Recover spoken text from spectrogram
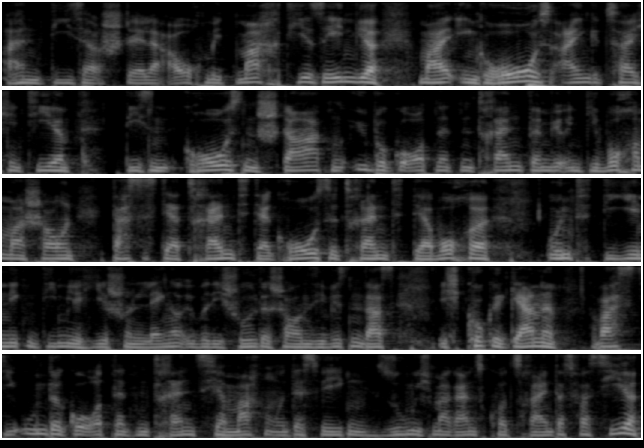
an dieser Stelle auch mitmacht. Hier sehen wir mal in groß eingezeichnet hier diesen großen, starken, übergeordneten Trend, wenn wir in die Woche mal schauen, das ist der Trend, der große Trend der Woche. Und diejenigen, die mir hier schon länger über die Schulter schauen, sie wissen das. Ich gucke gerne, was die untergeordneten Trends hier machen und deswegen zoome ich mal ganz kurz rein. Das, was hier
